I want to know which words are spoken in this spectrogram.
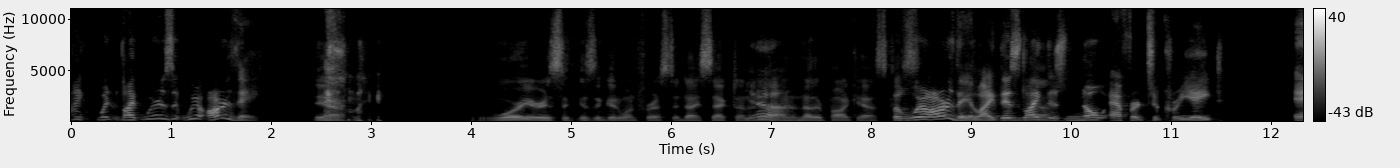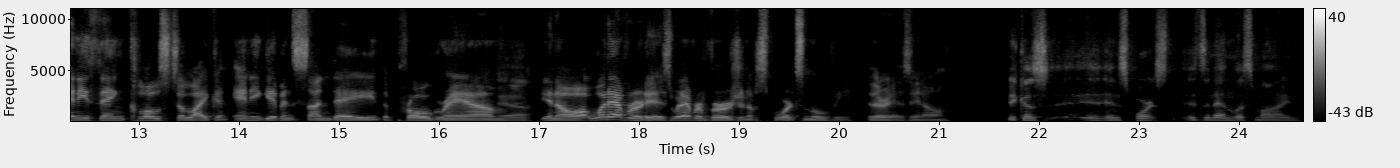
Like, where, like, where is it? Where are they? Yeah. like, Warrior is a, is a good one for us to dissect on, yeah. another, on another podcast. But where are they? Like, there's like, there's no effort to create anything close to like an any given Sunday, the program, yeah. you know, whatever it is, whatever version of sports movie there is, you know. Because in sports, it's an endless mine,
